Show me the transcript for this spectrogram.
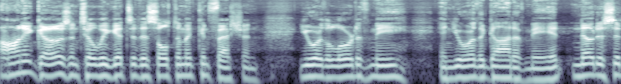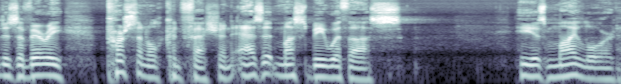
On it goes until we get to this ultimate confession You are the Lord of me, and you are the God of me. It, notice it is a very personal confession, as it must be with us. He is my Lord,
